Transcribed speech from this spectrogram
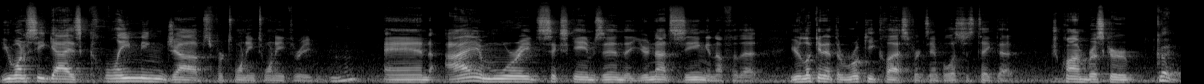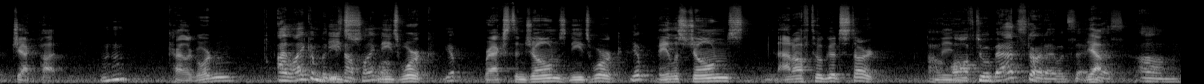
You want to see guys claiming jobs for 2023. And I am worried six games in that you're not seeing enough of that. You're looking at the rookie class, for example. Let's just take that. Jaquan Brisker, Good. jackpot. Kyler Gordon, I like him, but he's not playing well. needs work. Yep. Braxton Jones needs work. Yep. Velus Jones not off to a good start. I mean, Off to a bad start, I would say. Yeah. Yes. Um,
